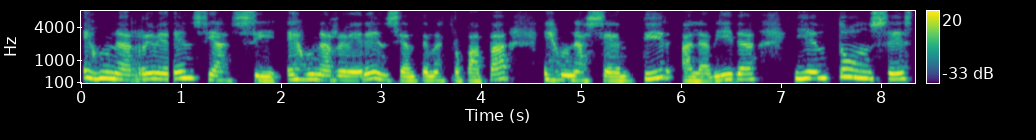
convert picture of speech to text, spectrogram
Es una reverencia, sí, es una reverencia ante nuestro papá, es un sentir a la vida. Y entonces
